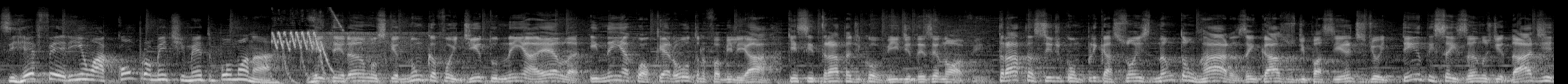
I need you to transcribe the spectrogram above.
se referiam a comprometimento pulmonar. Reiteramos que nunca foi dito nem a ela e nem a qualquer outra familiar que se trata de Covid-19. Trata-se de complicações não tão raras em casos de pacientes de 86 anos de idade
